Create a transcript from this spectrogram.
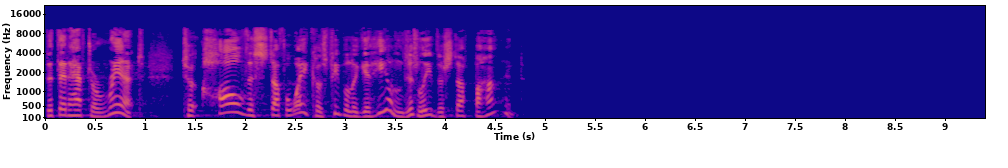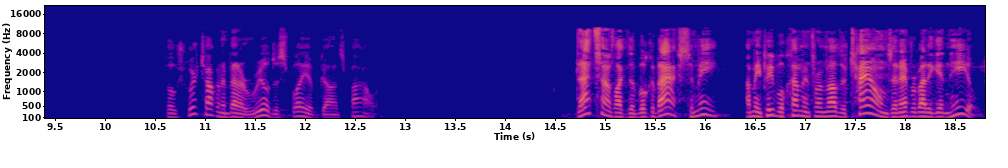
that they'd have to rent to haul this stuff away because people would get healed and just leave their stuff behind. Folks, we're talking about a real display of God's power. That sounds like the book of Acts to me. I mean, people coming from other towns and everybody getting healed.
